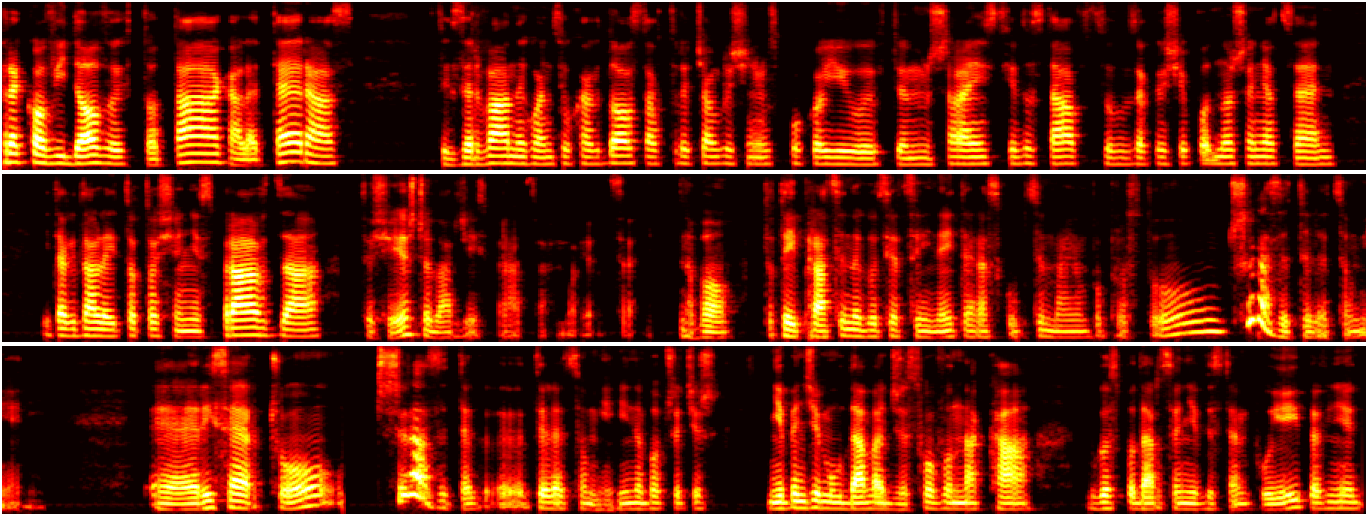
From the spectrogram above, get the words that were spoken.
pre-covidowych to tak, ale teraz tych zerwanych łańcuchach dostaw, które ciągle się nie uspokoiły, w tym szaleństwie dostawców w zakresie podnoszenia cen i tak dalej, to to się nie sprawdza. To się jeszcze bardziej sprawdza w mojej ocenie. No bo to tej pracy negocjacyjnej teraz kupcy mają po prostu trzy razy tyle, co mieli. E, researchu trzy razy te, tyle, co mieli, no bo przecież nie będziemy udawać, że słowo na K w gospodarce nie występuje i pewnie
